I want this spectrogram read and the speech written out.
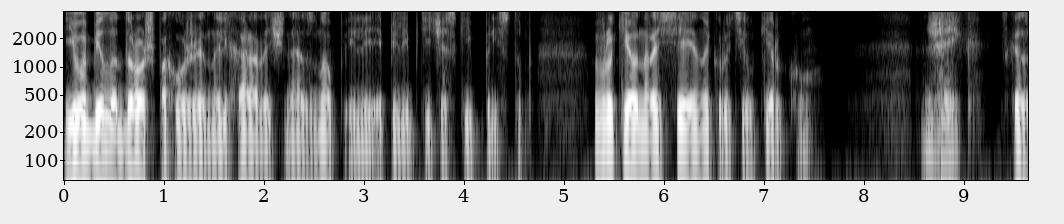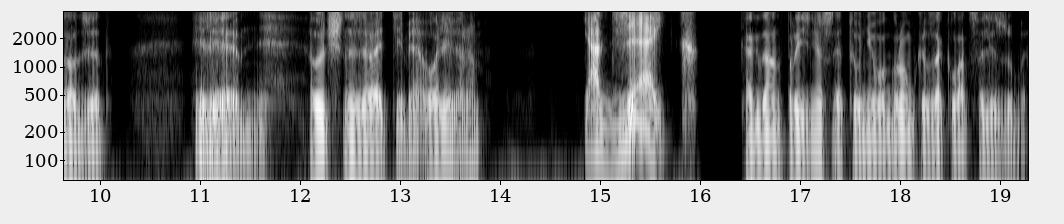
Его била дрожь, похожая на лихорадочный озноб или эпилептический приступ. В руке он рассеянно крутил кирку. — Джейк, — сказал Джет, — или лучше называть тебя Оливером? — Я Джейк! Когда он произнес это, у него громко заклацали зубы.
